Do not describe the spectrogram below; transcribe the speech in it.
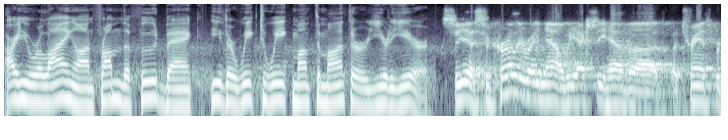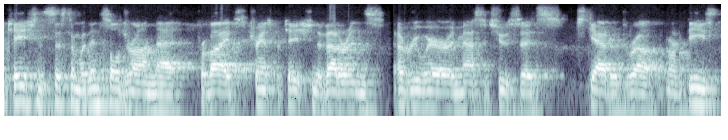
are you relying on from the food bank, either week to week, month to month, or year to year? So yeah, so currently right now we actually have a, a transportation system within Soldier On that provides transportation to veterans everywhere in Massachusetts, scattered throughout Northeast.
